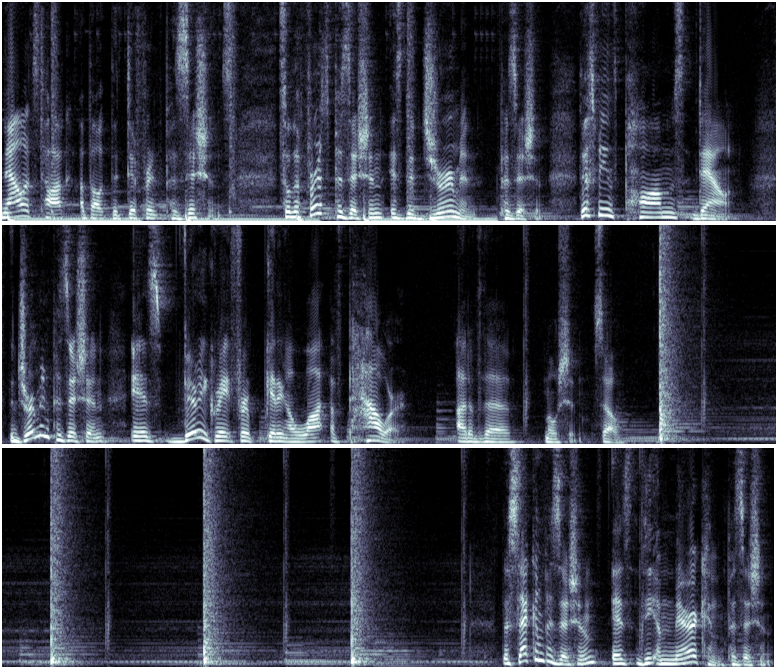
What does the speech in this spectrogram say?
Now let's talk about the different positions. So the first position is the German position. This means palms down. The German position is very great for getting a lot of power out of the motion. So The second position is the American position.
